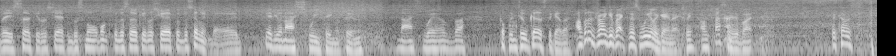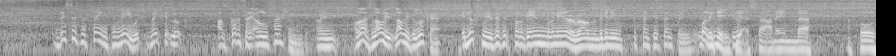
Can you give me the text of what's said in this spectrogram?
the circular shape of the smoke box with the circular shape of the cylinder. It gave you a nice sweeping appearance. Nice way of uh, coupling two curves together. I've got to drag you back to this wheel again, actually. I'm fascinated by it. Because this is the thing to me which makes it look, I've got to say, old-fashioned. I mean, although it's lovely, lovely to look at, it looks to me as if it's sort of the end of an era rather than the beginning of the 20th century. Is- Well, it is, is yes. I mean, uh, I suppose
